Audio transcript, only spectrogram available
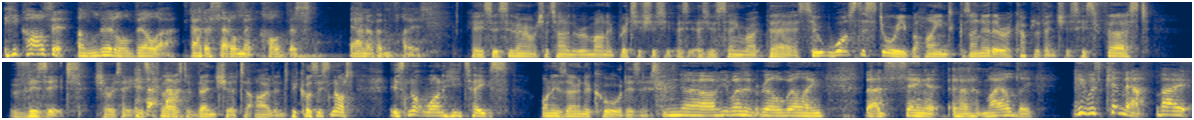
he calls it a little villa at a settlement called this Banavem place. Okay, so it's very much the time of the Romano British, as, you, as, as you're saying right there. So, what's the story behind? Because I know there are a couple of ventures. His first visit, shall we say, his first venture to Ireland, because it's not it's not one he takes on his own accord, is it? No, he wasn't real willing. That's saying it uh, mildly. He was kidnapped by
